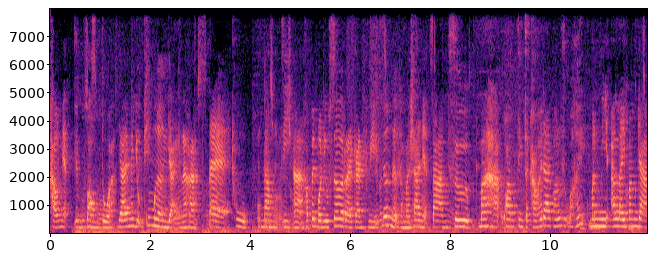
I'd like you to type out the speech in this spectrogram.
เขาเนี่ยจึงปลอมตัวย้ายมาอยู่ที่เมืองใหญ่นะคะ แต่ถูกนำ GR เขาเป็นโปรดิวเซอร์รายการทีวีเรื่องเหนือธรรมชาติเนี่ยตามสืบมาหาความจริงจากเขาให้ได้เพราะรู้สึกว่าเฮ้ยมันมีอะไรบางอย่าง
